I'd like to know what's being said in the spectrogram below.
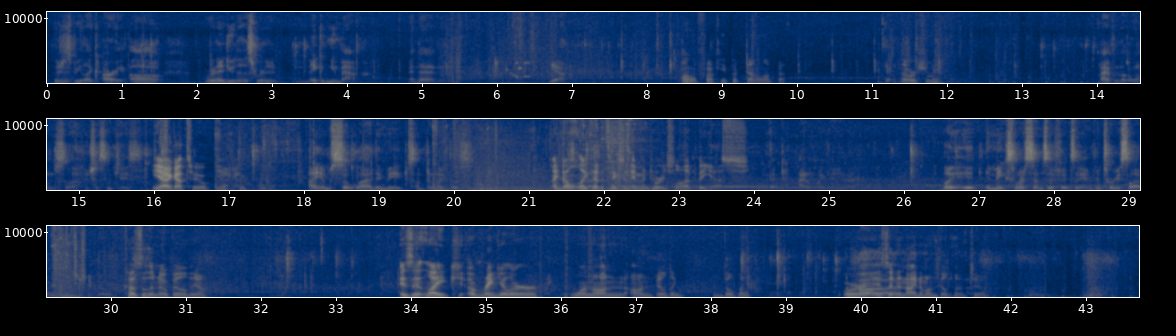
would just be like, all right, uh, we're gonna do this. We're gonna make a new map, and then yeah, Oh fuck! You put down a launch pad. Yeah. That works for me. I have another one, so just in case. Yeah, I got two. I am so glad they made something like this. I don't like that it takes an inventory slot, but yes. I don't like it either. But it, it makes more sense if it's an inventory slot because you can't build. Because of the no build, yeah. Is it like a regular one on on building, on build mode, or is it Uh, an item on build mode too?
